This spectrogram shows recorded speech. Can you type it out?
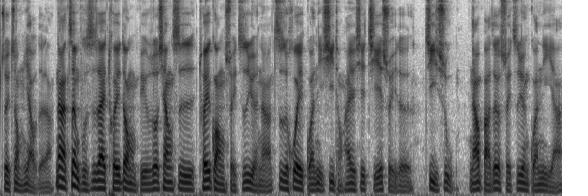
最重要的啦。那政府是在推动，比如说像是推广水资源啊、智慧管理系统，还有一些节水的技术，然后把这个水资源管理啊，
